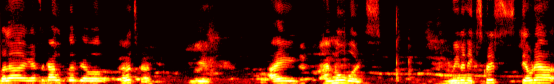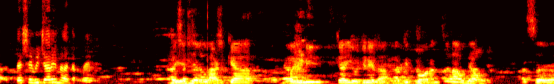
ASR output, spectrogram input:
मला याचं काय उत्तर द्यावं? खरंच नाही. म्हणजे I have no words to even express तेवढ्या तसे विचारही मला करता येत ताई, लाडक्या बहिणीच्या योजनेला अजित पवारांचं नाव द्यावं असं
